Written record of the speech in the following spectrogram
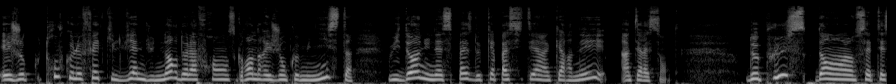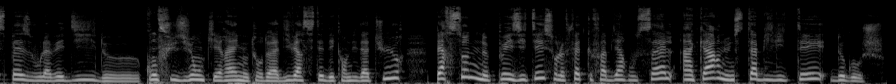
Et je trouve que le fait qu'il vienne du nord de la France, grande région communiste, lui donne une espèce de capacité à incarner intéressante. De plus, dans cette espèce, vous l'avez dit, de confusion qui règne autour de la diversité des candidatures, personne ne peut hésiter sur le fait que Fabien Roussel incarne une stabilité de gauche.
